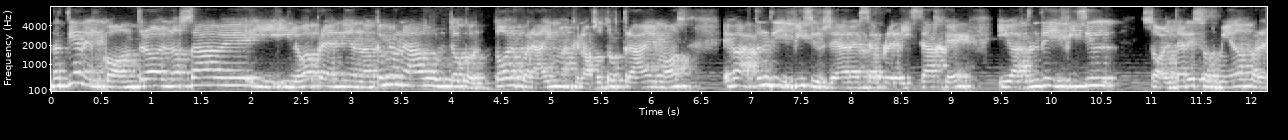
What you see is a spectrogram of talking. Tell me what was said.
no tiene el control, no sabe y, lo va aprendiendo. En cambio, un adulto, con todos los paradigmas que nosotros traemos, es bastante difícil llegar a ese aprendizaje y bastante difícil soltar esos miedos para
